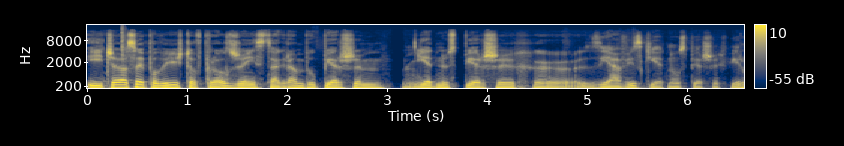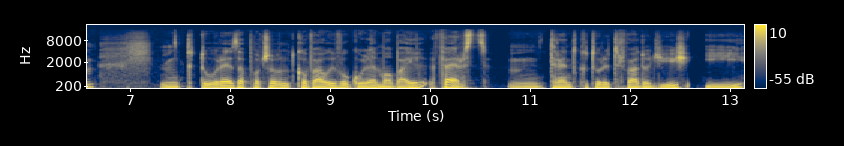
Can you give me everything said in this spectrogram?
I trzeba sobie powiedzieć to wprost, że Instagram był pierwszym, jednym z pierwszych e, zjawisk, jedną z pierwszych firm, które zapoczątkowały w ogóle mobile first. Trend, który trwa do dziś i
